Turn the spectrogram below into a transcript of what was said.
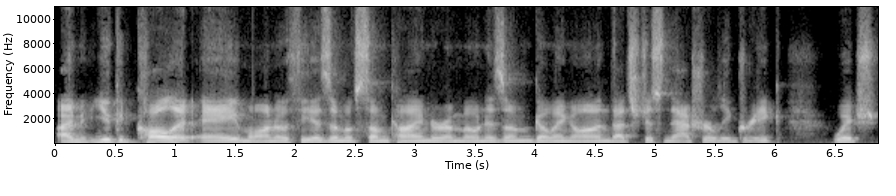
I mean, you could call it a monotheism of some kind or a monism going on that's just naturally Greek, which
